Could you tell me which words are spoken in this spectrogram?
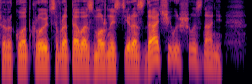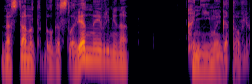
широко откроются врата возможностей раздачи высшего знания, настанут благословенные времена. К ним и готовлю.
